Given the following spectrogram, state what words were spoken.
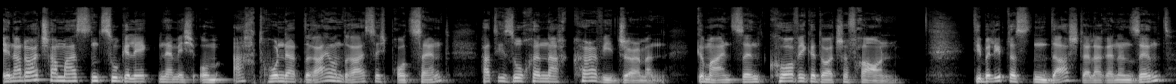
Innerdeutsch am meisten zugelegt, nämlich um 833 Prozent, hat die Suche nach Curvy German. Gemeint sind kurvige deutsche Frauen. Die beliebtesten Darstellerinnen sind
